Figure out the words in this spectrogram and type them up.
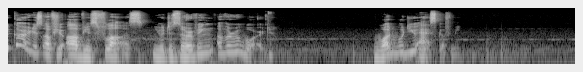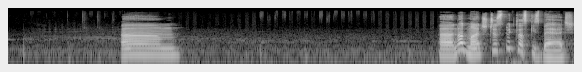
regardless of your obvious flaws, you're deserving of a reward. What would you ask of me? Um... Uh, not much, just McCluskey's badge.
